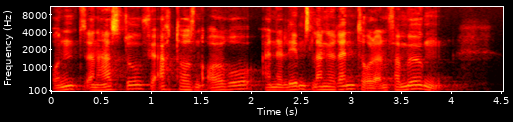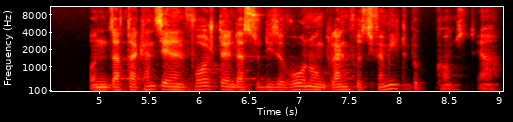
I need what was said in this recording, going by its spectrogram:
Und dann hast du für 8000 Euro eine lebenslange Rente oder ein Vermögen. Und sagt, da kannst du dir denn vorstellen, dass du diese Wohnung langfristig vermietet bekommst. Ja.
